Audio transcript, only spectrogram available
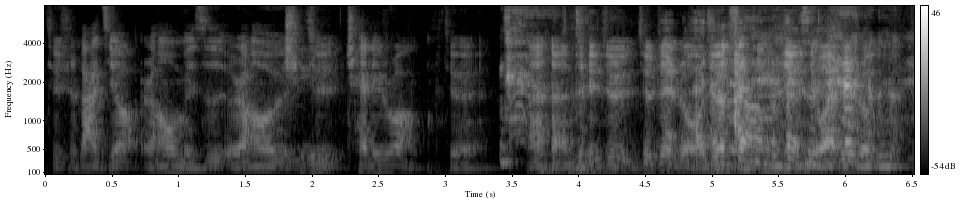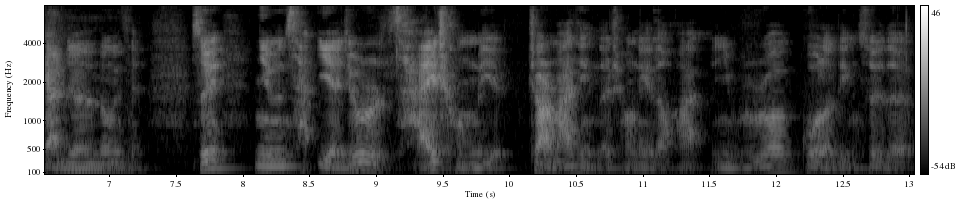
就是辣椒，然后每次然后就 Chili Run，对，对，就就这种，我觉得还挺挺喜欢这种感觉的东西。所以你们才也就是才成立正儿八经的成立的话，你不是说过了零岁的？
